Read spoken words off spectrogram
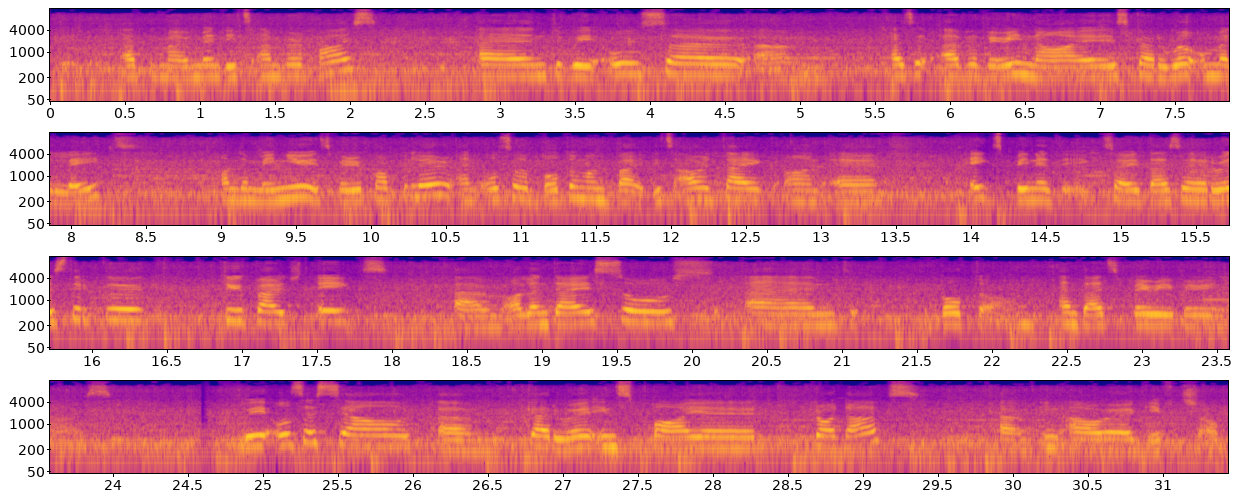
at the moment it's Amber Weiss. And we also um, have a very nice Karoo omelette on the menu. It's very popular. And also a bolting on ontbyt. It's our take on a eggs benedict. So it has a rooster cook, two poached eggs, um, hollandaise sauce and biltong and that's very very nice. We also sell um, Karoo inspired products um, in our gift shop.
